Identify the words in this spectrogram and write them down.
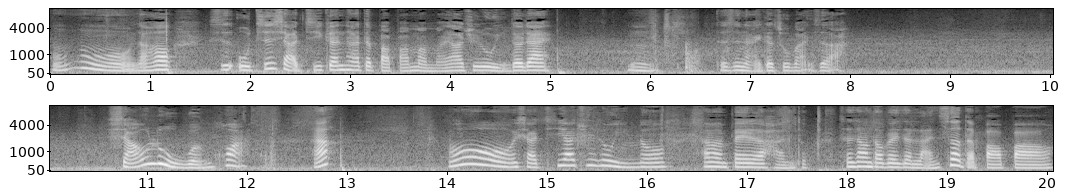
嗯，然后是五只小鸡跟它的爸爸妈妈要去露营，对不对？嗯，这是哪一个出版社啊？小鲁文化啊？哦，小鸡要去露营喽，他们背了很多，身上都背着蓝色的包包。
